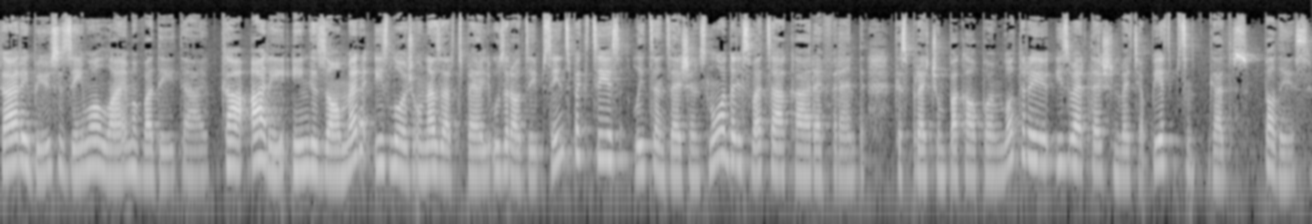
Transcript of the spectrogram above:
kā arī bijusi zīmola laima vadītāja, kā arī Inga Zomere, izložu un azartspēļu uzraudzības inspekcijas licencēšanas nodaļas vecākā referente, kas preču un pakalpojumu loteriju izvērtēšanu veic jau 15 gadus. Paldies!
